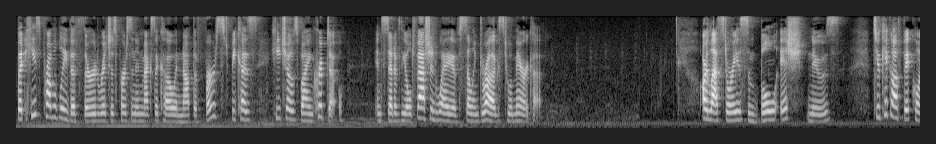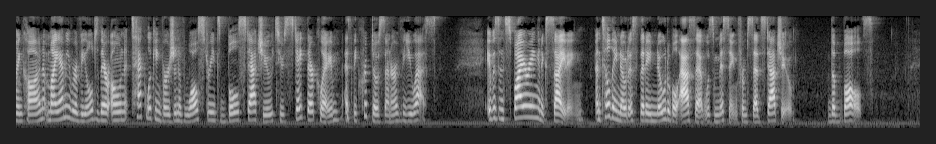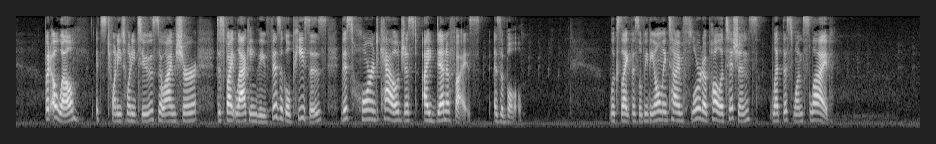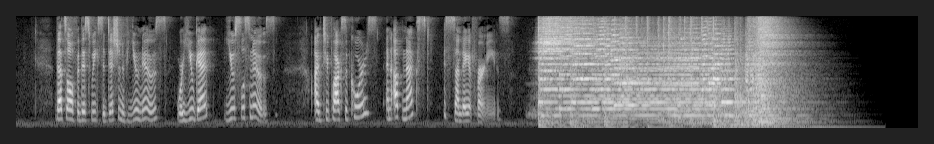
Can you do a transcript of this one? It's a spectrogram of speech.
But he's probably the third richest person in Mexico and not the first because he chose buying crypto instead of the old fashioned way of selling drugs to America. Our last story is some bullish news. To kick off Bitcoin Con, Miami revealed their own tech looking version of Wall Street's bull statue to stake their claim as the crypto center of the US. It was inspiring and exciting until they noticed that a notable asset was missing from said statue the balls. But oh well, it's 2022, so I'm sure, despite lacking the physical pieces, this horned cow just identifies as a bull. Looks like this will be the only time Florida politicians let this one slide. That's all for this week's edition of U News, where you get useless news. I'm Tupac of Course, and up next is Sunday at Fernie's.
